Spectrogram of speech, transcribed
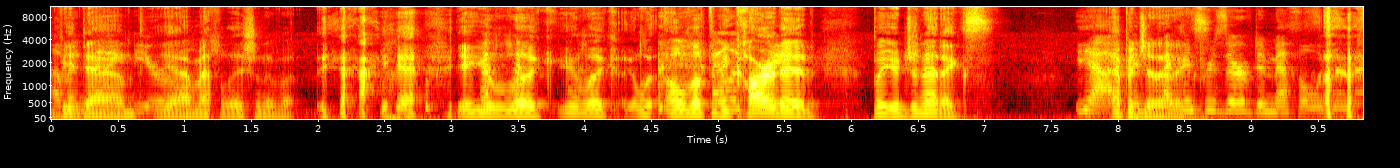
of be a damned. 90 year old. Yeah, methylation of a yeah, yeah. You look, you look old enough to I be carded, but your genetics. Yeah, I've been, I've been preserved in methyl groups.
